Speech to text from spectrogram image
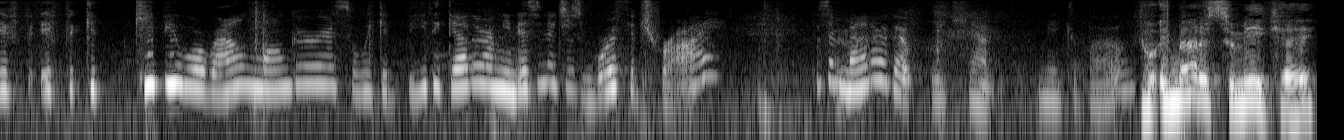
Yeah, but if if it could keep you around longer so we could be together? I mean, isn't it just worth a try? It Doesn't matter that we can't make love. No, it matters to me, Kay.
